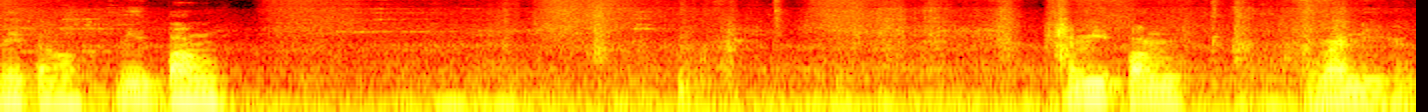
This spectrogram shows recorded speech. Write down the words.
ในเตามีปองถ้ามีปองประมาณนี้ครับ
